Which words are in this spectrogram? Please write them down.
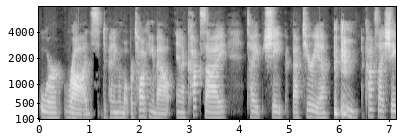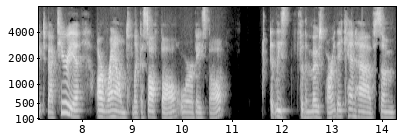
or rods, depending on what we're talking about. And a cocci type shape bacteria, a cocci shaped bacteria are round like a softball or a baseball, at least for the most part. They can have some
